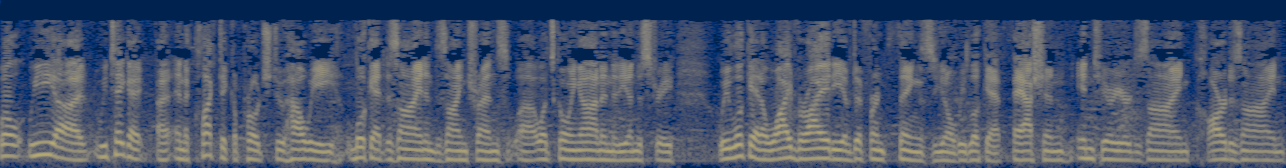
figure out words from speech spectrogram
Well, we uh, we take a, a, an eclectic approach to how we look at design and design trends, uh, what's going on in the industry. We look at a wide variety of different things. You know, we look at fashion, interior design, car design,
